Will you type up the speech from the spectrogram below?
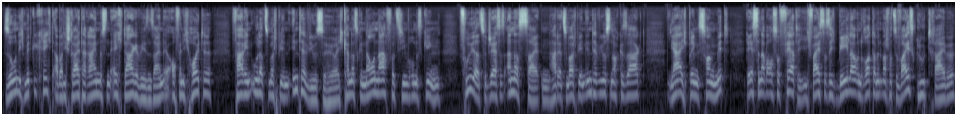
so nicht mitgekriegt, aber die Streitereien müssen echt da gewesen sein. Auch wenn ich heute Farin Urlaub zum Beispiel in Interviews so höre, ich kann das genau nachvollziehen, worum es ging. Früher, zu Jazz ist anders hat er zum Beispiel in Interviews noch gesagt, ja, ich bringe einen Song mit, der ist dann aber auch so fertig. Ich weiß, dass ich Bela und Rott damit manchmal zu Weißglut treibe,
